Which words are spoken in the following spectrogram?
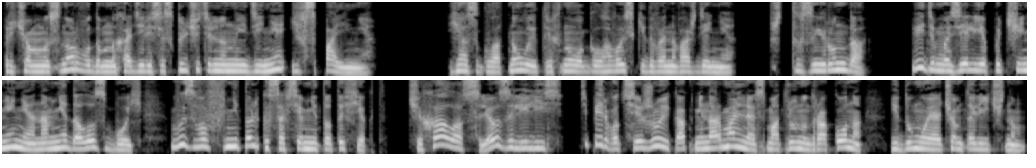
причем мы с Норвудом находились исключительно наедине и в спальне. Я сглотнула и тряхнула головой, скидывая наваждение. Что за ерунда? Видимо, зелье подчинения на мне дало сбой, вызвав не только совсем не тот эффект. Чихала, слезы лились. Теперь вот сижу и как ненормальная смотрю на дракона и думаю о чем то личном.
